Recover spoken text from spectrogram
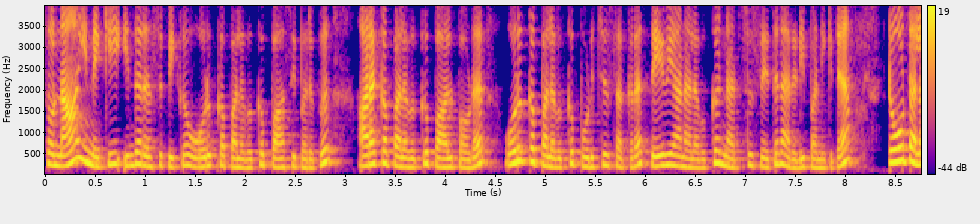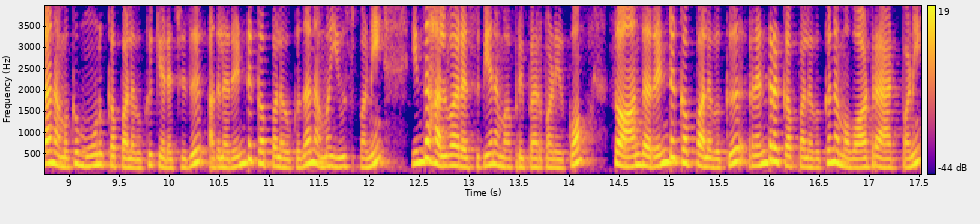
ஸோ நான் இன்றைக்கி இந்த ரெசிபிக்கு ஒரு கப் அளவுக்கு பாசிப்பருப்பு அரை கப் அளவுக்கு பால் பவுடர் ஒரு கப் அளவுக்கு பொடிச்ச சக்கரை தேவையான அளவுக்கு நட்ஸு சேர்த்து நான் ரெடி பண்ணிக்கிட்டேன். டோட்டலாக நமக்கு மூணு கப் அளவுக்கு கிடைச்சிது. அதில் ரெண்டு கப் அளவுக்கு தான் நம்ம யூஸ் பண்ணி இந்த ஹல்வா ரெசிபியை நம்ம ப்ரிப்பேர் பண்ணியிருக்கோம். ஸோ அந்த ரெண்டு கப் அளவுக்கு ரெண்டரை கப் அளவுக்கு நம்ம வாட்டர் ஆட் பண்ணி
